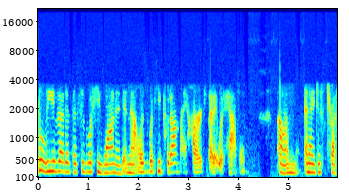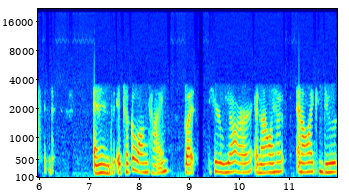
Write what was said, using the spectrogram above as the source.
believe that if this is what he wanted and that was what he put on my heart, that it would happen. Um, and I just trusted. And it took a long time, but here we are, and all I have, and all I can do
